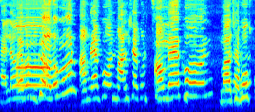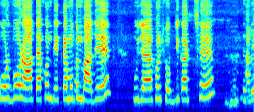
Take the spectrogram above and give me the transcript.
হ্যালো এবার মুখে আলো মোর আমরা এখন মালসা করছি। আমরা এখন মালসা ভোগ করব রাত এখন দেড়টা মতন বাজে। পূজা এখন সবজি কাটছে। আমি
